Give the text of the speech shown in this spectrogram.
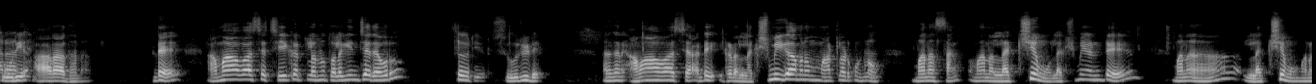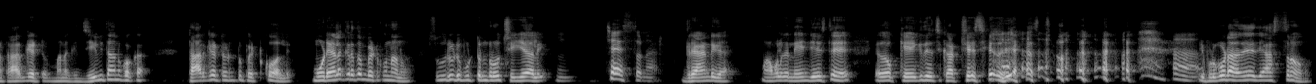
సూర్య ఆరాధన. ఆరాధన. అంటే అమావాస్య చీకట్లను తొలగించేది ఎవరు? సూర్యుడు. సూర్యుడే. అందుకని అమావాస్య అంటే ఇక్కడ లక్ష్మిగా మనం మాట్లాడుకుంటున్నాం. మన సం మన లక్ష్యము లక్ష్మి అంటే మన లక్ష్యము మన టార్గెట్ మనకి జీవితానికి ఒక టార్గెట్ అంటూ పెట్టుకోవాలి. మూడేళ్ళ క్రితం పెట్టుకున్నాను. సూర్యుడి పుట్టినరోజు చెయ్యాలి. చేస్తున్నారు. గ్రాండ్గా. మామూలుగా నేను చేస్తే ఏదో కేక్ తెచ్చి కట్ చేసి ఏదో చేస్తాం. ఆ. ఇప్పుడు కూడా అదే చేస్తున్నాం.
